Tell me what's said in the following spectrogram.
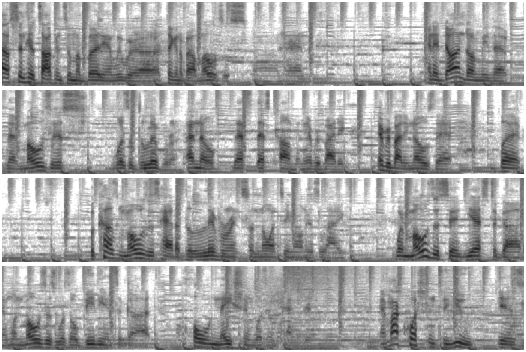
I was sitting here talking to my buddy, and we were uh, thinking about Moses, um, and and it dawned on me that that Moses was a deliverer. I know that's that's common. Everybody everybody knows that, but because Moses had a deliverance anointing on his life, when Moses said yes to God, and when Moses was obedient to God, a whole nation was impacted. And my question to you is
